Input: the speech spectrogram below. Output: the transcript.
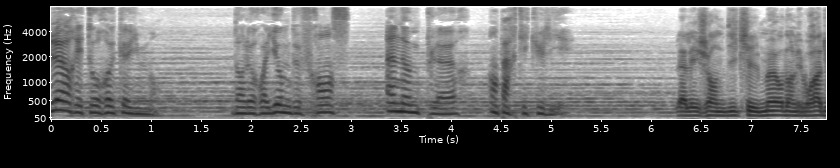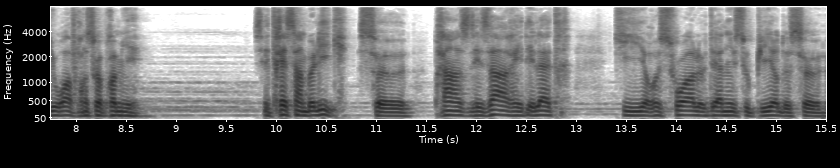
L'heure est au recueillement. Dans le royaume de France, un homme pleure en particulier. La légende dit qu'il meurt dans les bras du roi François Ier. C'est très symbolique, ce prince des arts et des lettres qui reçoit le dernier soupir de ce,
